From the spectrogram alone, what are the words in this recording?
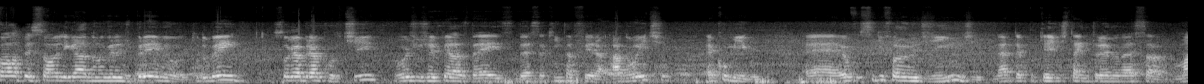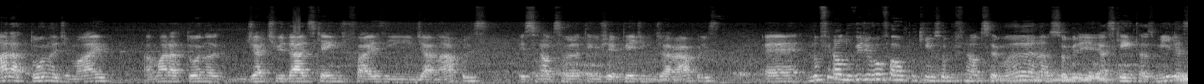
Fala pessoal ligado no Grande Prêmio, tudo bem? Sou Gabriel Curti, hoje o GP às 10 dessa quinta-feira à noite é comigo. É, eu vou seguir falando de Indy, né, até porque a gente está entrando nessa maratona de maio, a maratona de atividades que a Indy faz em Indianápolis. Esse final de semana tem o GP de Indianápolis. É, no final do vídeo eu vou falar um pouquinho sobre o final de semana, sobre as 500 milhas,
